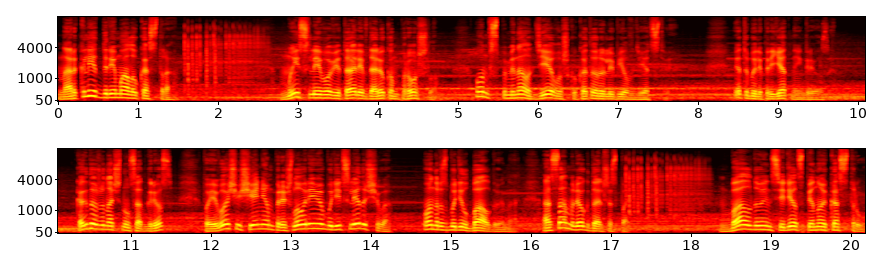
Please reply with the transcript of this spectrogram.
Нарклит дремал у костра. Мысли его витали в далеком прошлом. Он вспоминал девушку, которую любил в детстве. Это были приятные грезы. Когда же начнулся от грез, по его ощущениям пришло время будить следующего. Он разбудил Балдуина, а сам лег дальше спать. Балдуин сидел спиной к костру,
